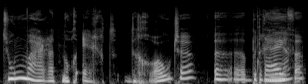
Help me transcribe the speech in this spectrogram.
Toen waren het nog echt de grote uh, bedrijven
